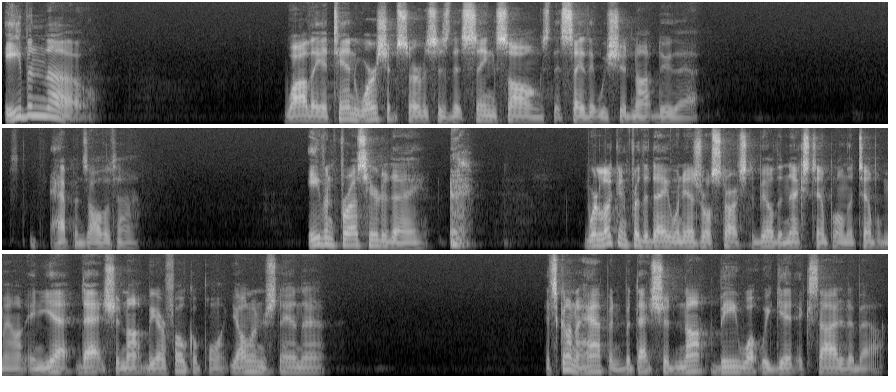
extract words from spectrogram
Even though, while they attend worship services that sing songs that say that we should not do that, it happens all the time. Even for us here today, we're looking for the day when Israel starts to build the next temple on the Temple Mount, and yet that should not be our focal point. Y'all understand that? It's going to happen, but that should not be what we get excited about.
